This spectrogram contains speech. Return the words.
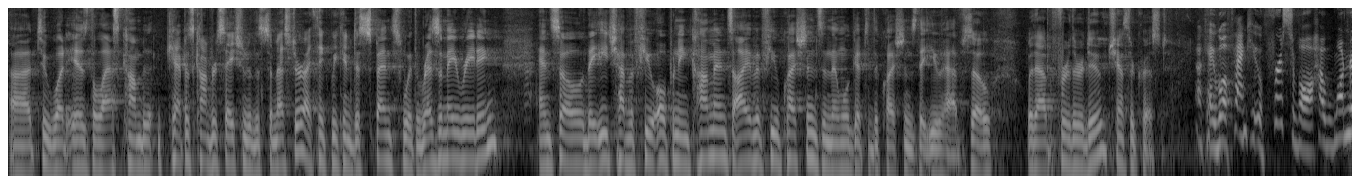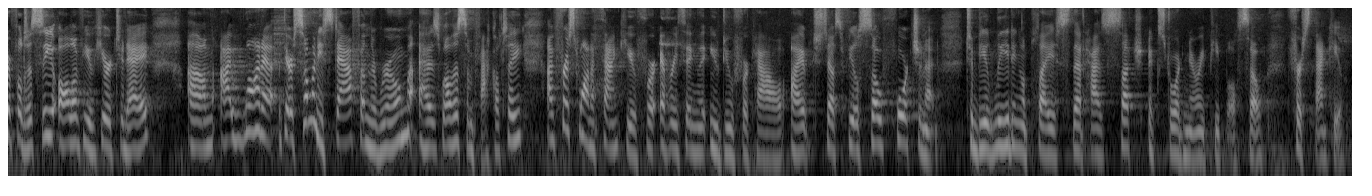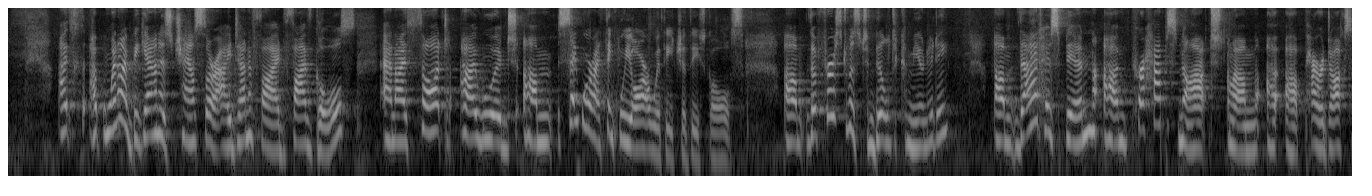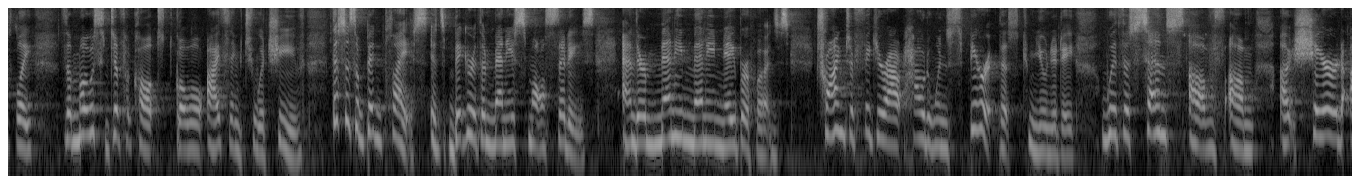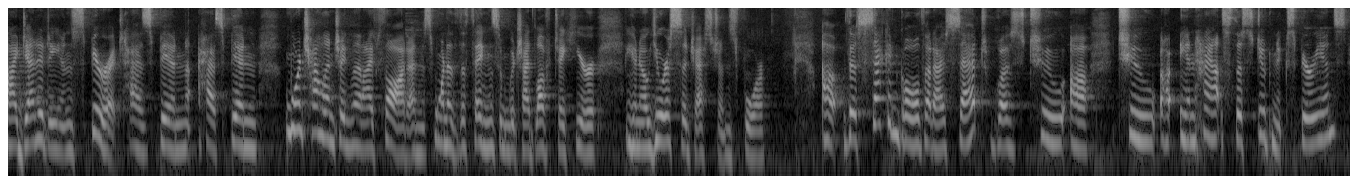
uh, to what is the last campus conversation of the semester. I think we can dispense with resume reading. And so they each have a few opening comments. I have a few questions, and then we'll get to the questions that you have. So without further ado, Chancellor Christ. Okay, well, thank you. First of all, how wonderful to see all of you here today. Um, I want to, there's so many staff in the room as well as some faculty. I first want to thank you for everything that you do for Cal. I just feel so fortunate to be leading a place that has such extraordinary people. So first, thank you. I when I began as chancellor, I identified five goals, and I thought I would um, say where I think we are with each of these goals. Um, the first was to build community. Um, that has been um, perhaps not um, uh, uh, paradoxically the most difficult goal I think to achieve. This is a big place. It's bigger than many small cities and there are many, many neighborhoods trying to figure out how to inspirit this community with a sense of um, a shared identity and spirit has been, has been more challenging than I thought. And it's one of the things in which I'd love to hear you know, your suggestions for. Uh, the second goal that I set was to, uh, to uh, enhance the student experience.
